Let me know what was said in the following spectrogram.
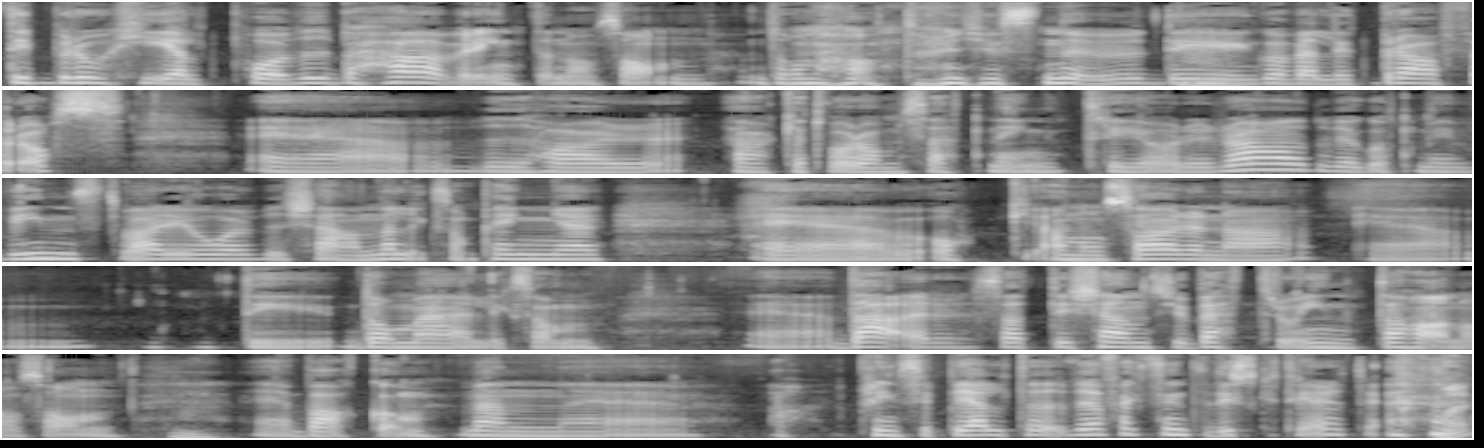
Det beror helt på. Vi behöver inte någon sån donator just nu. Det Mm. går väldigt bra för oss. Eh, vi har ökat vår omsättning tre år i rad. Vi har gått med vinst varje år. Vi tjänar liksom pengar. Eh, och annonsörerna, eh, det, de är liksom eh, där. Så att det känns ju bättre att inte ha någon sån Mm. eh, bakom. Men eh, ja, principiellt, vi har faktiskt inte diskuterat det.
